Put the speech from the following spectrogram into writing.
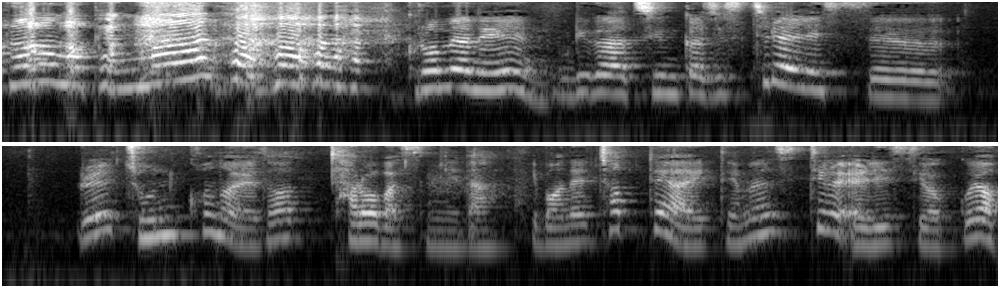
그러면 뭐 100만? 그러면은 우리가 지금까지 스틸 앨리스 를 존 코너에서 다뤄봤습니다. 이번에 첫 회 아이템은 스틸 앨리스였고요.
